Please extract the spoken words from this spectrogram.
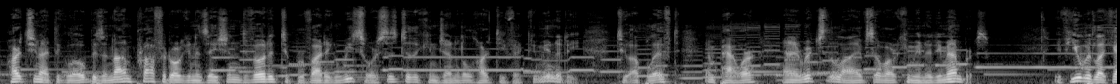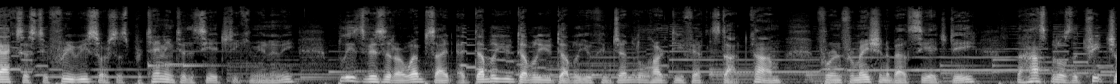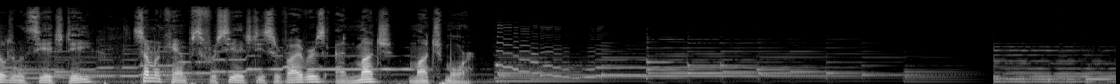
Hearts Unite the Globe is a nonprofit organization devoted to providing resources to the congenital heart defect community to uplift, empower, and enrich the lives of our community members. If you would like access to free resources pertaining to the CHD community, please visit our website at www.congenitalheartdefects.com for information about CHD, the hospitals that treat children with CHD, summer camps for CHD survivors, and much, much more.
